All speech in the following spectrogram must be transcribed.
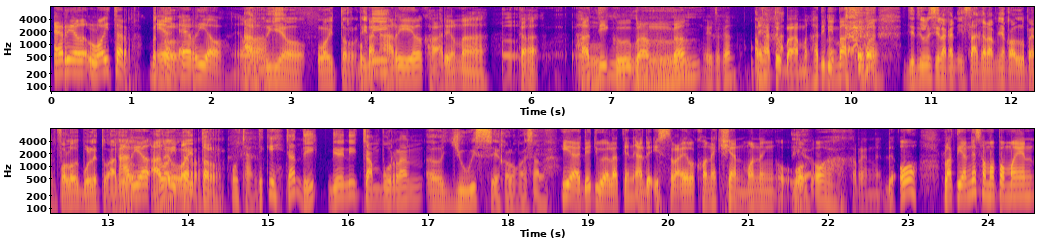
Ariel Loiter. Betul. Ya, Ariel. Wah, Ariel Loiter. Bukan Ini Ariel, Ariel mah Kak, hatiku bambang gitu kan. Eh hati bambang, hati bimbang. bimbang. jadi lu silakan Instagramnya kalau lu pengen follow boleh tuh Ariel. Ariel, Loiter. Loiter. Oh cantik ih. Cantik. Dia ini campuran eh, Jewish ya kalau nggak salah. Iya dia juga latihan ada Israel Connection Moneng oh, Iya. wah keren Oh latihannya sama pemain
